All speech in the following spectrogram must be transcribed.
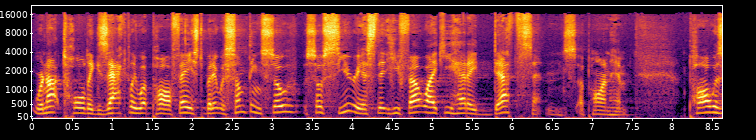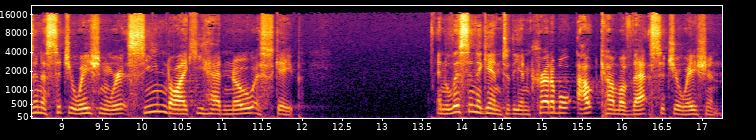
We're not told exactly what Paul faced, but it was something so, so serious that he felt like he had a death sentence upon him. Paul was in a situation where it seemed like he had no escape. And listen again to the incredible outcome of that situation,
